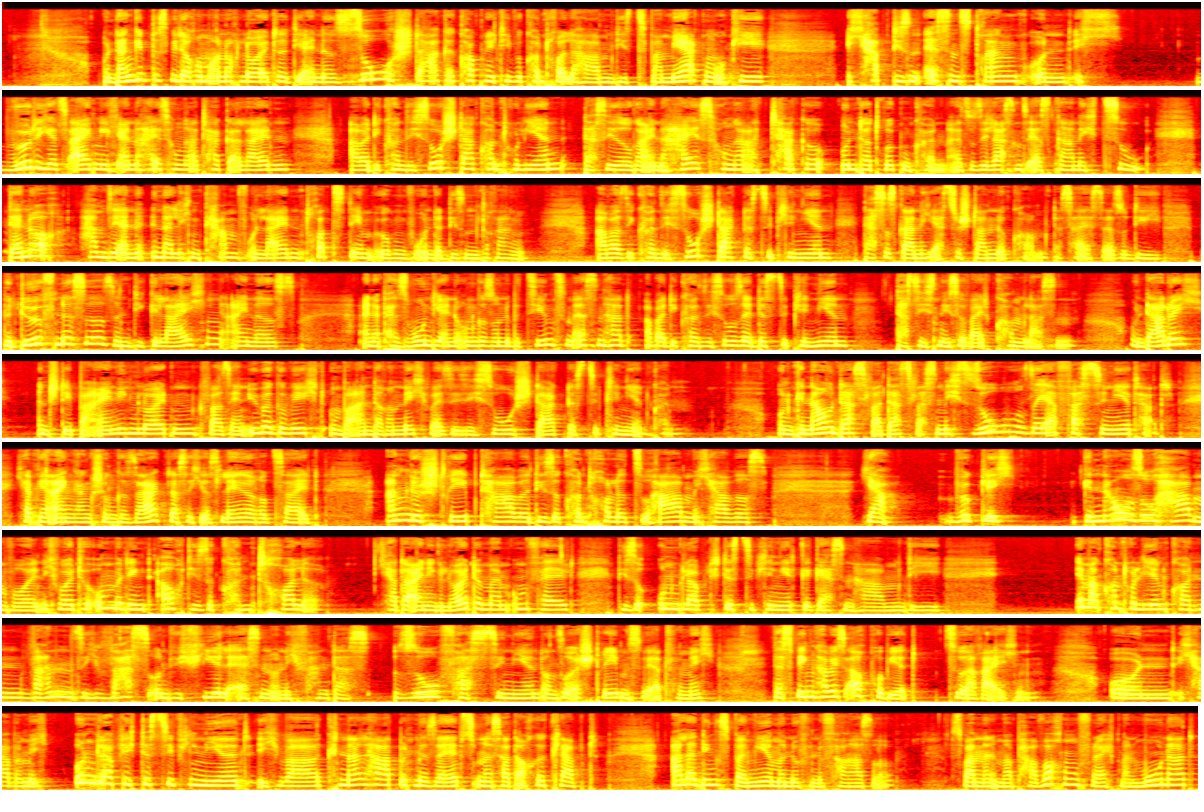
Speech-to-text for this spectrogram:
Und dann gibt es wiederum auch noch Leute, die eine so starke kognitive Kontrolle haben, die zwar merken, okay, ich habe diesen Essensdrang und ich würde jetzt eigentlich eine Heißhungerattacke erleiden, aber die können sich so stark kontrollieren, dass sie sogar eine Heißhungerattacke unterdrücken können. Also sie lassen es erst gar nicht zu. Dennoch haben sie einen innerlichen Kampf und leiden trotzdem irgendwo unter diesem Drang. Aber sie können sich so stark disziplinieren, dass es gar nicht erst zustande kommt. Das heißt also, die Bedürfnisse sind die gleichen eines einer Person, die eine ungesunde Beziehung zum Essen hat, aber die können sich so sehr disziplinieren, dass sie es nicht so weit kommen lassen. Und dadurch entsteht bei einigen Leuten quasi ein Übergewicht und bei anderen nicht, weil sie sich so stark disziplinieren können. Und genau das war das, was mich so sehr fasziniert hat. Ich habe ja eingangs schon gesagt, dass ich es längere Zeit angestrebt habe, diese Kontrolle zu haben. Ich habe es ja wirklich genauso haben wollen. Ich wollte unbedingt auch diese Kontrolle. Ich hatte einige Leute in meinem Umfeld, die so unglaublich diszipliniert gegessen haben, die immer kontrollieren konnten, wann sie was und wie viel essen. Und ich fand das so faszinierend und so erstrebenswert für mich. Deswegen habe ich es auch probiert zu erreichen. Und ich habe mich unglaublich diszipliniert. Ich war knallhart mit mir selbst und es hat auch geklappt. Allerdings bei mir immer nur für eine Phase. Es waren dann immer ein paar Wochen, vielleicht mal einen Monat.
